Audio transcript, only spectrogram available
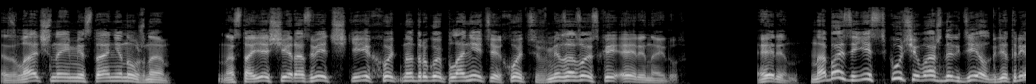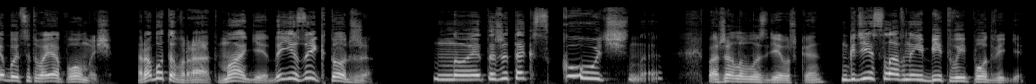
«Злачные места не нужно», Настоящие разведчики их хоть на другой планете, хоть в мезозойской эре найдут. Эрин, на базе есть куча важных дел, где требуется твоя помощь. Работа врат, магия, да язык тот же. Но это же так скучно, пожаловалась девушка. Где славные битвы и подвиги?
